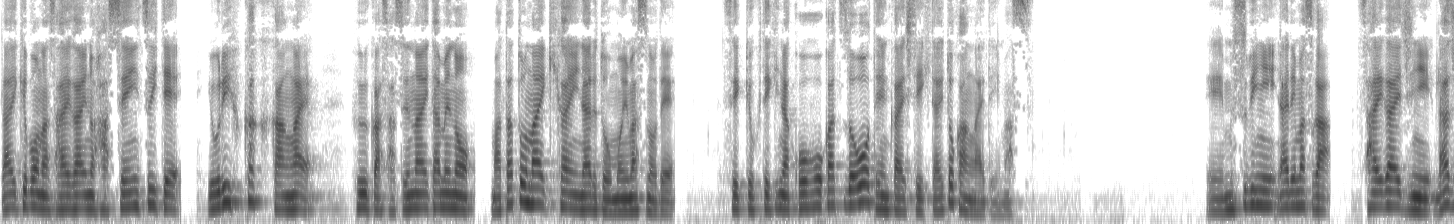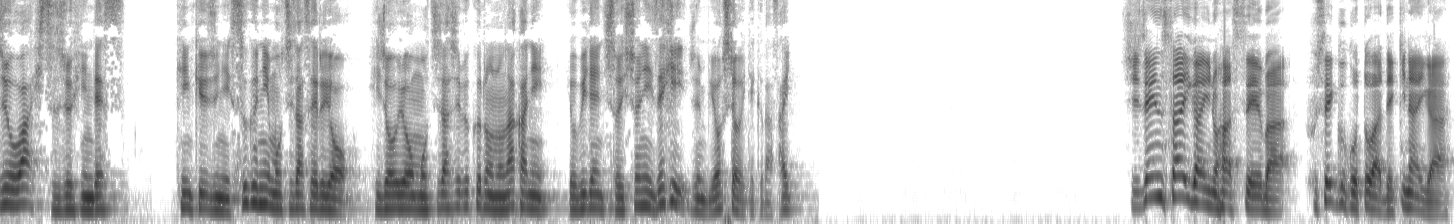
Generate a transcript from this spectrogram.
大規模な災害の発生についてより深く考え、風化させないためのまたとない機会になると思いますので、積極的な広報活動を展開していきたいと考えています。えー、結びになりますが、災害時にラジオは必需品です。緊急時にすぐに持ち出せるよう、非常用持ち出し袋の中に予備電池と一緒にぜひ準備をしておいてください。自然災害の発生は防ぐことはできないが、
